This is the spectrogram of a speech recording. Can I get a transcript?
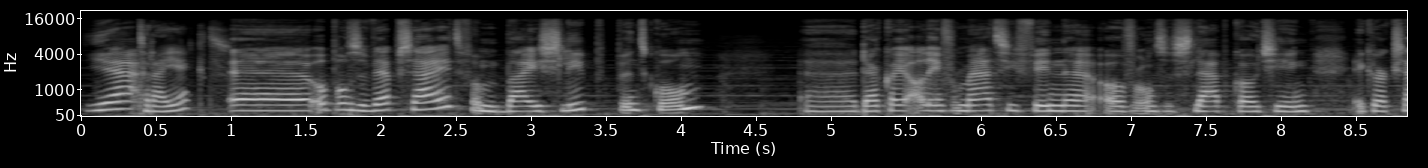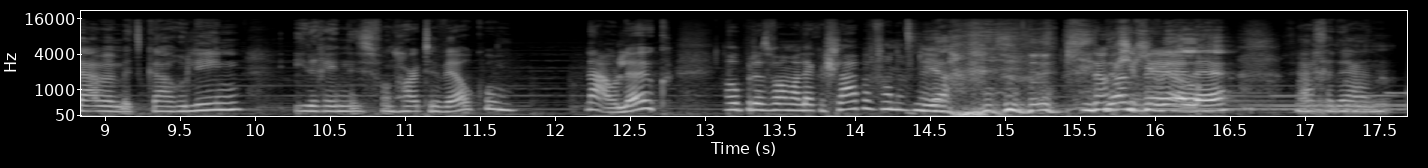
ja, traject? Eh, op onze website van bysleep.com. Eh, daar kan je alle informatie vinden over onze slaapcoaching. Ik werk samen met Carolien. Iedereen is van harte welkom. Nou, leuk. Hopen dat we allemaal lekker slapen vanaf nu. Ja. Dankjewel. Dankjewel hè. Graag gedaan.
